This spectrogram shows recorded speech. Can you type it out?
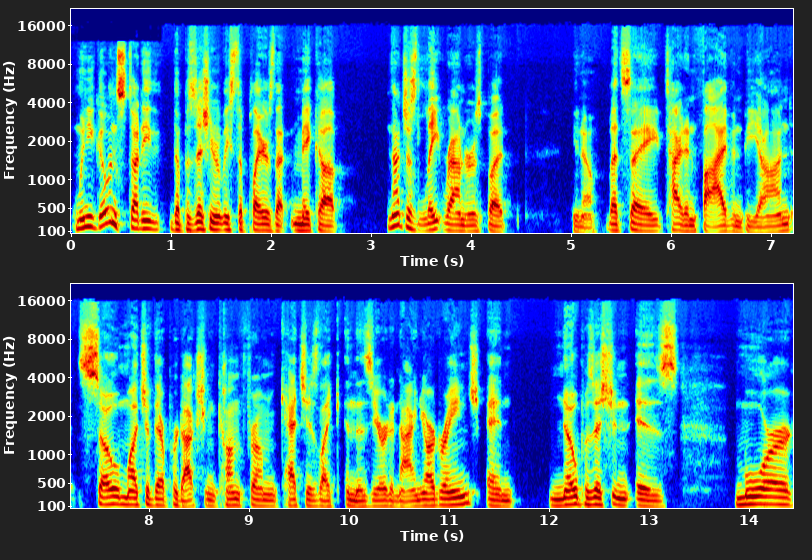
When you go and study the position, or at least the players that make up not just late rounders, but you know, let's say tight end five and beyond, so much of their production comes from catches like in the zero to nine yard range. And no position is more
